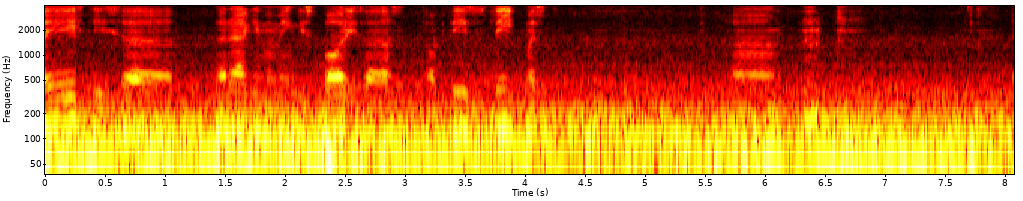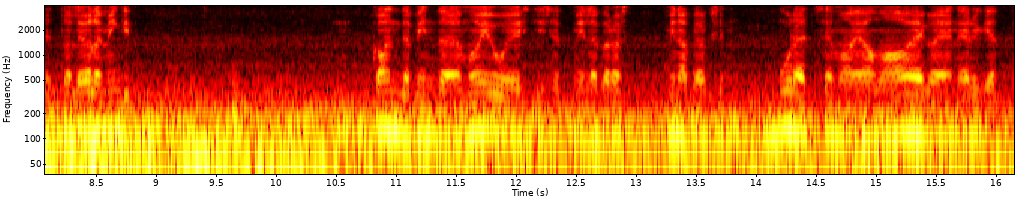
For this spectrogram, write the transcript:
Eestis äh, me räägime mingist paarisajast aktiivsest liikmest. Äh, et tal ei ole mingit kandepinda ja mõju Eestis, et mille pärast mina peaksin muretsema ja oma aega ja energiat Äh,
